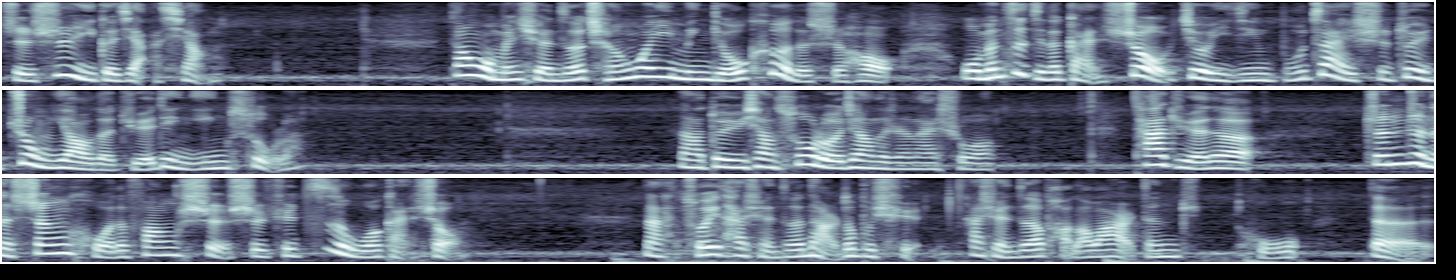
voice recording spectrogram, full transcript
只是一个假象。当我们选择成为一名游客的时候，我们自己的感受就已经不再是最重要的决定因素了。那对于像梭罗这样的人来说，他觉得真正的生活的方式是去自我感受。那所以他选择哪儿都不去，他选择跑到瓦尔登湖的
